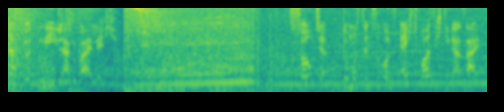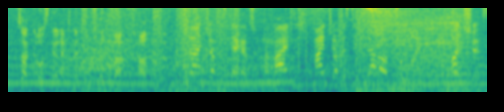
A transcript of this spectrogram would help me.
Das wird nie langweilig. Soldier, du musst in Zukunft echt vorsichtiger sein. Sagt ausgerechnet die Flugwagenfahrerin. Dein Job ist Dagger zu vermeiden, mein Job ist dich wieder rauszuholen. Und tschüss.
